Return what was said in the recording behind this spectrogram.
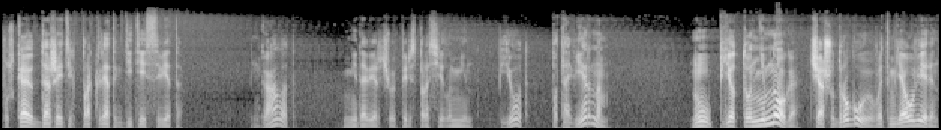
Пускают даже этих проклятых детей света». «Галат?» — недоверчиво переспросила Мин. «Пьет? По тавернам?» «Ну, пьет-то он немного, чашу-другую, в этом я уверен.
